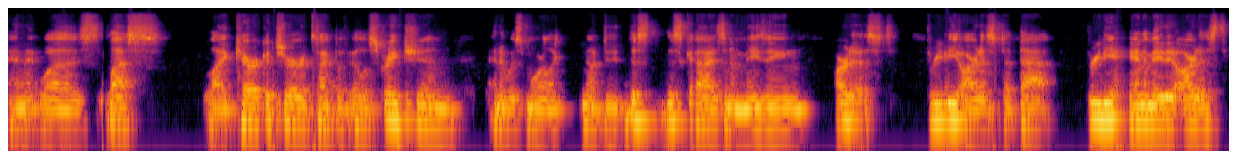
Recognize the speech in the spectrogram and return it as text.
And it was less like caricature type of illustration, and it was more like, no, dude, this this guy is an amazing artist, 3D artist at that, 3D animated artist,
